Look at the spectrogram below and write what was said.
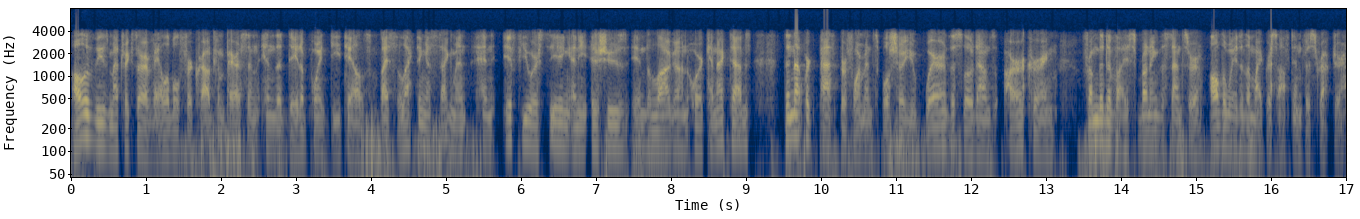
All of these metrics are available for crowd comparison in the data point details by selecting a segment and if you are seeing any issues in the logon or connect tabs, the network path performance will show you where the slowdowns are occurring from the device running the sensor all the way to the Microsoft infrastructure.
